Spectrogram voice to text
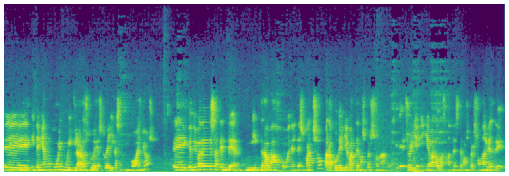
Eh, y tenían muy, muy claro, estuve, estuve allí casi cinco años, eh, que no iba a desatender mi trabajo en el despacho para poder llevar temas personales. Y de hecho he llevado bastantes temas personales de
